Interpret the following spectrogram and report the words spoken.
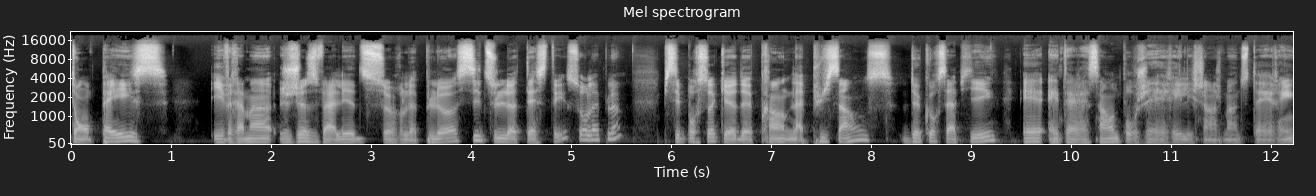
ton pace est vraiment juste valide sur le plat si tu l'as testé sur le plat. Puis c'est pour ça que de prendre la puissance de course à pied est intéressante pour gérer les changements du terrain.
